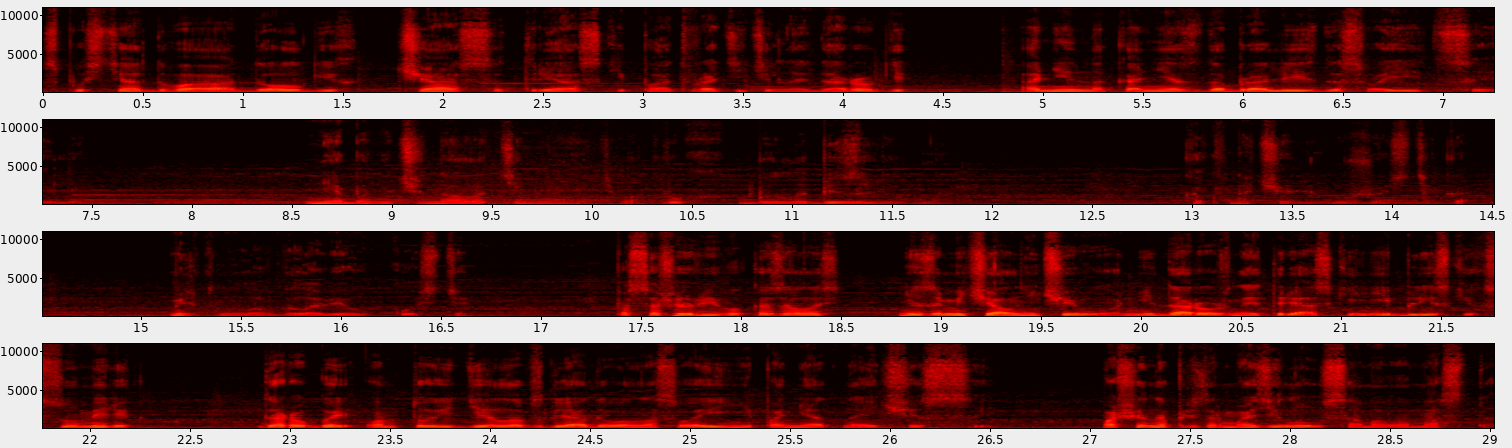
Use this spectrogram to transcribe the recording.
Спустя два долгих часа тряски по отвратительной дороге они, наконец, добрались до своей цели. Небо начинало темнеть, вокруг было безлюдно. Как в начале ужастика, мелькнуло в голове у Кости. Пассажир его, казалось, не замечал ничего, ни дорожной тряски, ни близких сумерек. Дорогой он то и дело взглядывал на свои непонятные часы. Машина притормозила у самого моста.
